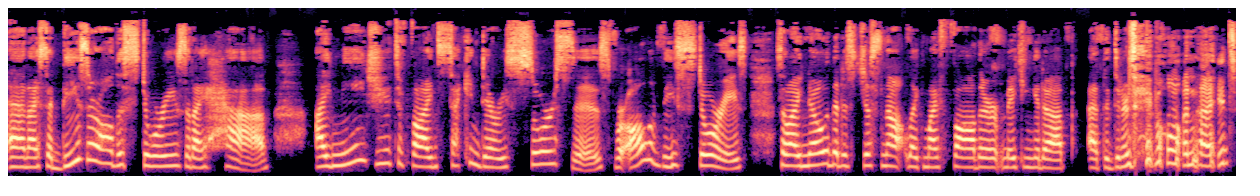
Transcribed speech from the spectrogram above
and I said, these are all the stories that I have. I need you to find secondary sources for all of these stories. So I know that it's just not like my father making it up at the dinner table one night,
